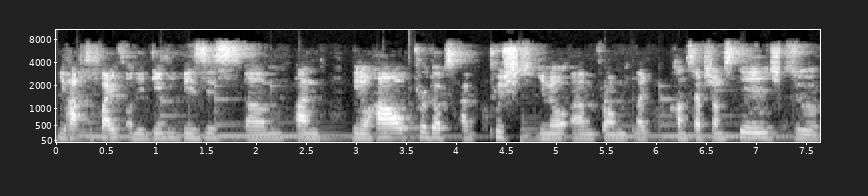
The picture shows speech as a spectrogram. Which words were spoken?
you have to fight on a daily basis, um, and you know how products are pushed, you know, um, from like conception stage to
